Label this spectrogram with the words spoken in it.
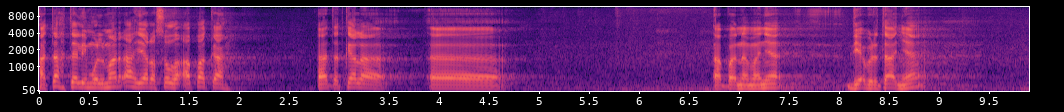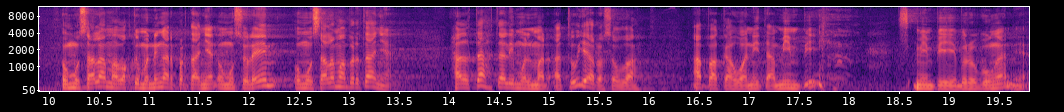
Atah talimul mar'ah ya Rasulullah apakah uh, tatkala uh, apa namanya dia bertanya Ummu Salamah waktu mendengar pertanyaan Ummu Sulaim Ummu Salamah bertanya Hal tahtalimul mar'atu ya Rasulullah? Apakah wanita mimpi mimpi berhubungan? Ya.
